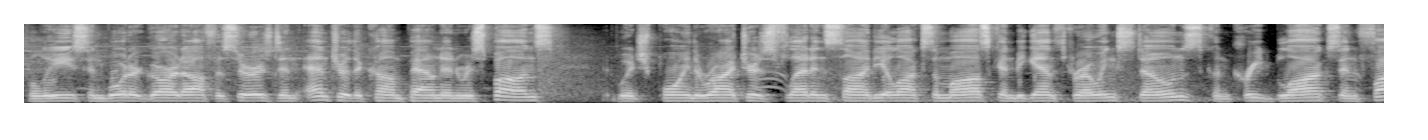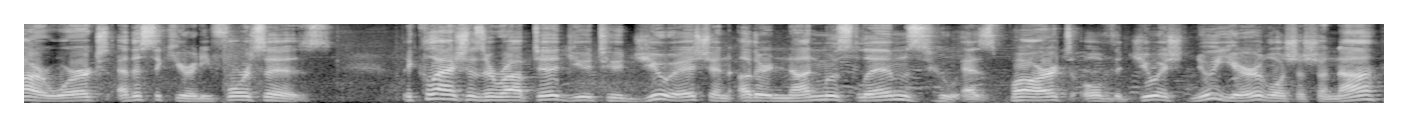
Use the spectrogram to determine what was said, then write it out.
Police and border guard officers then entered the compound in response, at which point the rioters fled inside the Al-Aqsa Mosque and began throwing stones, concrete blocks, and fireworks at the security forces. The clashes erupted due to Jewish and other non-Muslims who, as part of the Jewish New Year, Rosh Hashanah,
